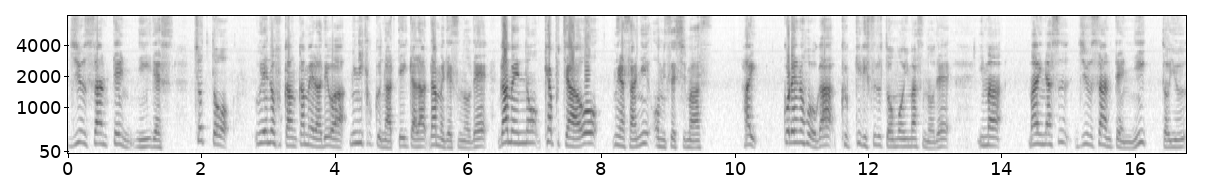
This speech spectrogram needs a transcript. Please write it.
13.2です。ちょっと上の俯瞰カメラでは見にくくなっていたらダメですので、画面のキャプチャーを皆さんにお見せします。はい。これの方がくっきりすると思いますので、今、マイナス13.2という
